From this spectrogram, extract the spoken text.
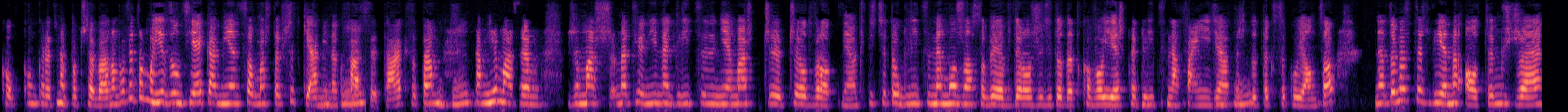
ko konkretna potrzeba. No bo wiadomo, jedząc jajka, mięso, masz te wszystkie aminokwasy, tak? To tam, Mhm. tam nie ma, że, że masz metioninę, glicyny nie masz, czy, czy odwrotnie. Oczywiście tą glicynę można sobie wdrożyć dodatkowo jeszcze, glicyna fajnie działa Mhm. też detoksykująco. Natomiast też wiemy o tym, że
